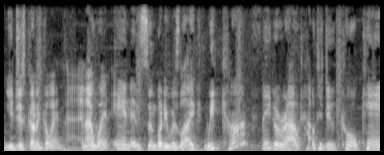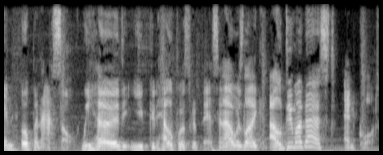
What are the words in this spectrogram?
you just gotta go in there. And I went in, and somebody was like, we can't figure out how to do cocaine up an asshole. We heard you could help us with this. And I was like, I'll do my best. End quote.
